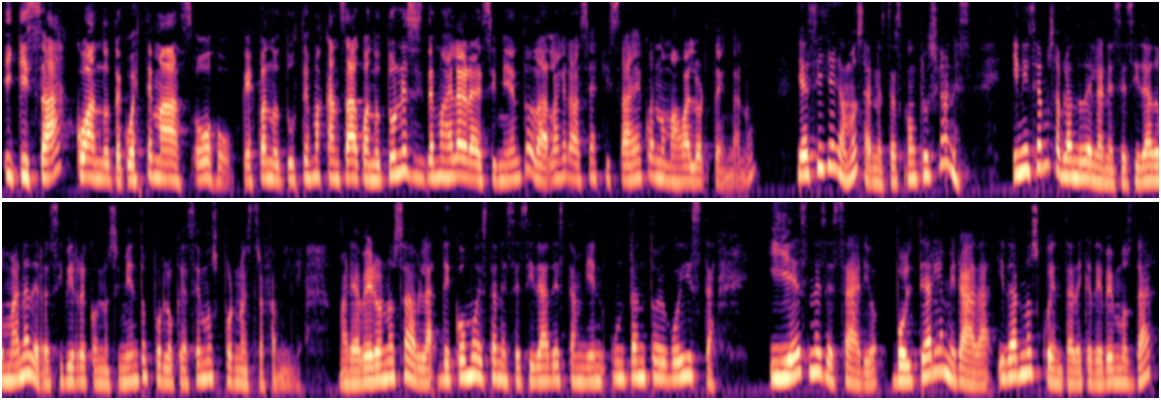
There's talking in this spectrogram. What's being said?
Y quizás cuando te cueste más, ojo, que es cuando tú estés más cansada, cuando tú necesites más el agradecimiento, dar las gracias quizás es cuando más valor tenga, ¿no? Y así llegamos a nuestras conclusiones. Iniciamos hablando de la necesidad humana de recibir reconocimiento por lo que hacemos por nuestra familia. María Vero nos habla de cómo esta necesidad es también un tanto egoísta y es necesario voltear la mirada y darnos cuenta de que debemos dar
